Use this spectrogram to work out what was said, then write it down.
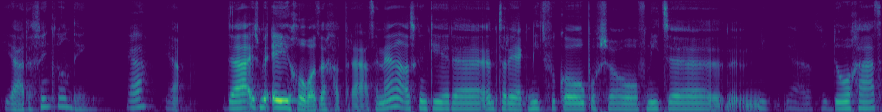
Ja, dat vind ik wel een ding. Ja? Daar is mijn ego wat er gaat praten. Hè? Als ik een keer eh, een traject niet verkoop of zo, of niet, eh, niet, ja, dat het niet doorgaat.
